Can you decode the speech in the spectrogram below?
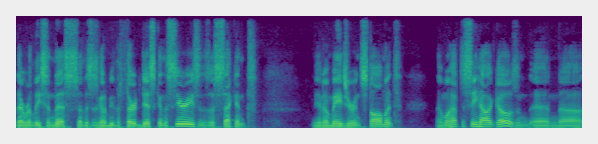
they're releasing this so this is going to be the third disc in the series it's a second you know major installment and we'll have to see how it goes and and uh,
